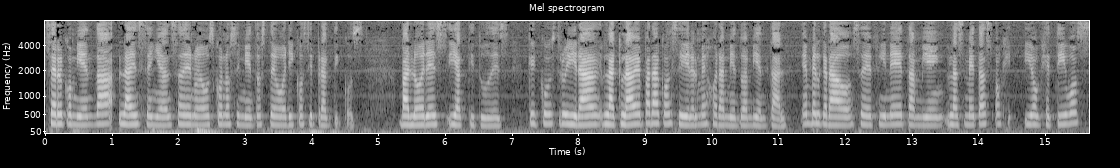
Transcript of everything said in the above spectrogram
Se recomienda la enseñanza de nuevos conocimientos teóricos y prácticos, valores y actitudes que construirán la clave para conseguir el mejoramiento ambiental. En Belgrado se define también las metas y objetivos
